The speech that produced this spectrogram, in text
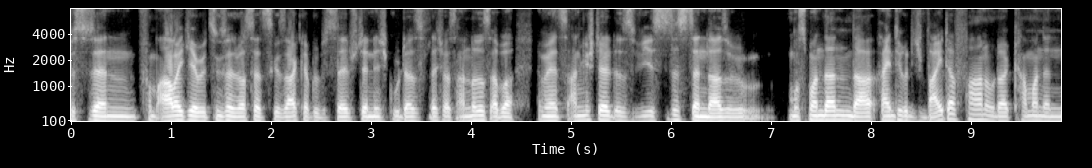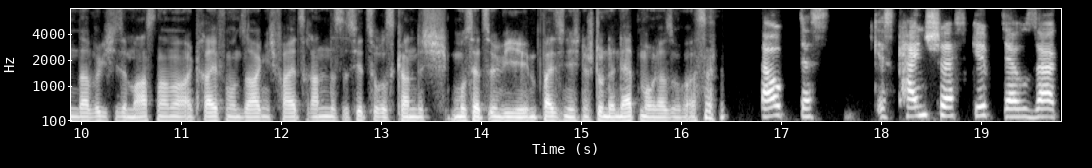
Bist du denn vom Arbeitgeber, beziehungsweise was du jetzt gesagt hast, du bist selbstständig, gut, das ist vielleicht was anderes, aber wenn man jetzt angestellt ist, wie ist es denn da? Also muss man dann da rein theoretisch weiterfahren oder kann man denn da wirklich diese Maßnahme ergreifen und sagen, ich fahre jetzt ran, das ist hier zu riskant, ich muss jetzt irgendwie, weiß ich nicht, eine Stunde nappen oder sowas? Ich glaube, dass es keinen Chef gibt, der sagt,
